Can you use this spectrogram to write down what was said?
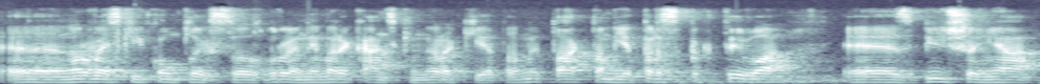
е, норвезький комплекс озброєний американськими ракетами. Так, там є перспектива збільшення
